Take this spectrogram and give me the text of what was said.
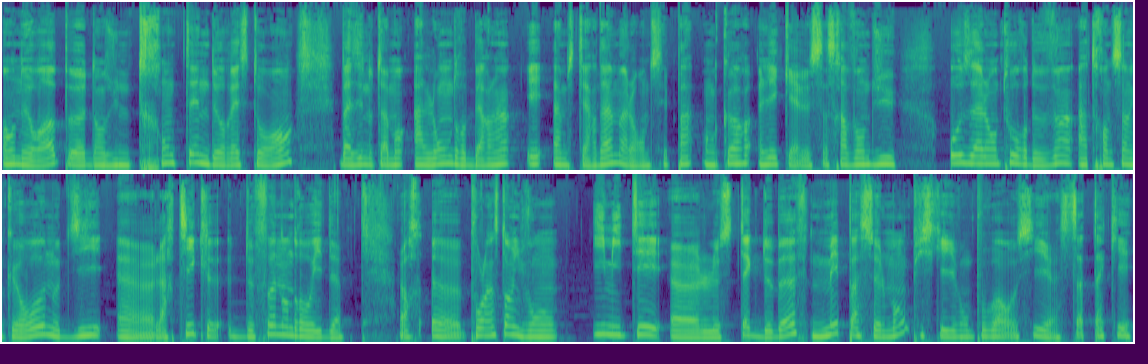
en Europe, euh, dans une trentaine de restaurants, basés notamment à Londres, Berlin et Amsterdam. Alors on ne sait pas encore lesquels. Ça sera vendu aux alentours de 20 à 35 euros, nous dit euh, l'article de Phone Android. Alors euh, pour l'instant ils vont imiter euh, le steak de bœuf, mais pas seulement, puisqu'ils vont pouvoir aussi s'attaquer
